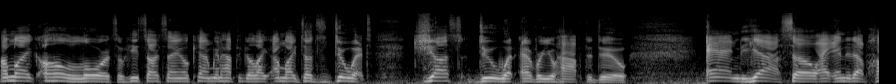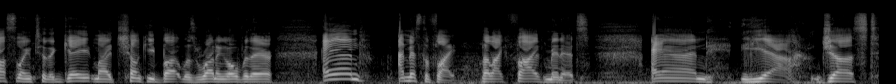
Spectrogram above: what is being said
I'm like, oh Lord. So he starts saying, okay, I'm gonna have to go like, I'm like, just do it. Just do whatever you have to do. And yeah, so I ended up hustling to the gate. My chunky butt was running over there and I missed the flight by like five minutes. And yeah, just,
